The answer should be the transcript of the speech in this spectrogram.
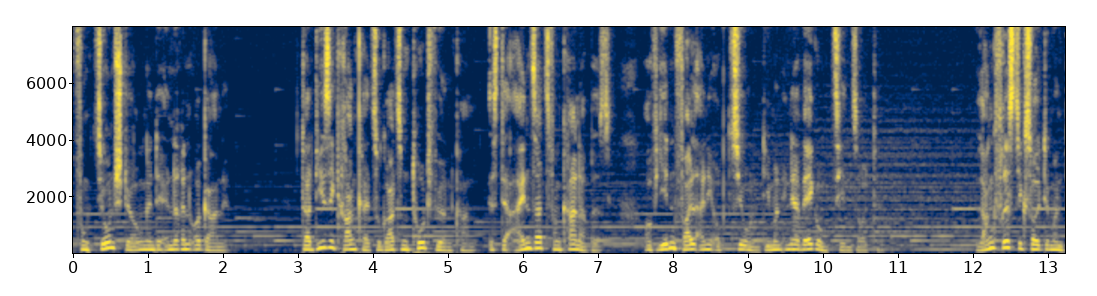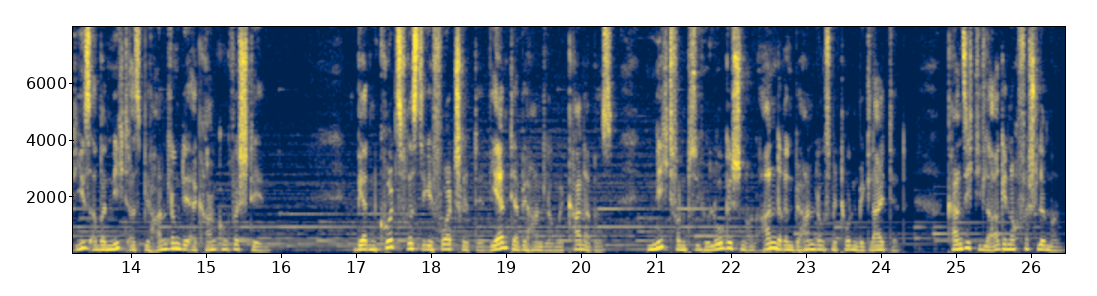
Funktionsstörungen der inneren Organe. Da diese Krankheit sogar zum Tod führen kann, ist der Einsatz von Cannabis auf jeden Fall eine Option, die man in Erwägung ziehen sollte. Langfristig sollte man dies aber nicht als Behandlung der Erkrankung verstehen. Werden kurzfristige Fortschritte während der Behandlung mit Cannabis nicht von psychologischen und anderen Behandlungsmethoden begleitet, kann sich die Lage noch verschlimmern.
